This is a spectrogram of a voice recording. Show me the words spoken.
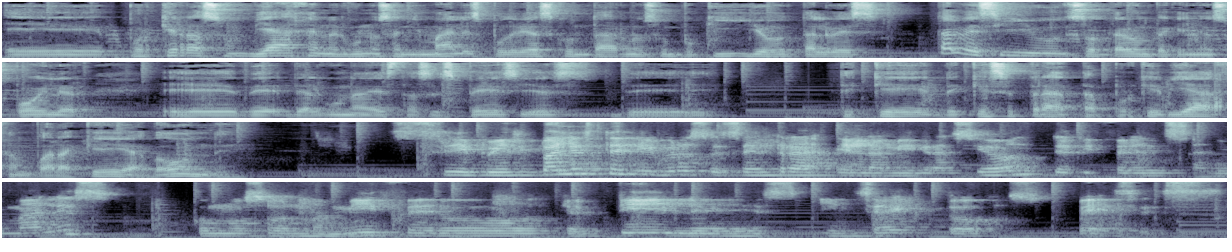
Eh, ¿Por qué razón viajan algunos animales? ¿Podrías contarnos un poquillo? Tal vez, tal vez sí soltar un pequeño spoiler eh, de, alguna de estas especies, de, de, qué, de qué se trata, por qué viajan, para qué, a dónde. Sí, principal este libro se centra en la migración de diferentes animales, como son mamíferos, reptiles, insectos, peces,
